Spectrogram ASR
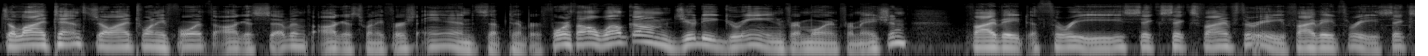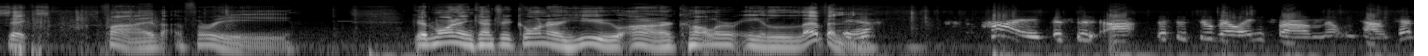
July 10th, July 24th, August 7th, August 21st, and September 4th. All welcome. Judy Green for more information. 583 6653. 583 6653. Good morning, Country Corner. You are caller 11. Yeah. Hi, this is uh, this is Sue Billings from Milton Township,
